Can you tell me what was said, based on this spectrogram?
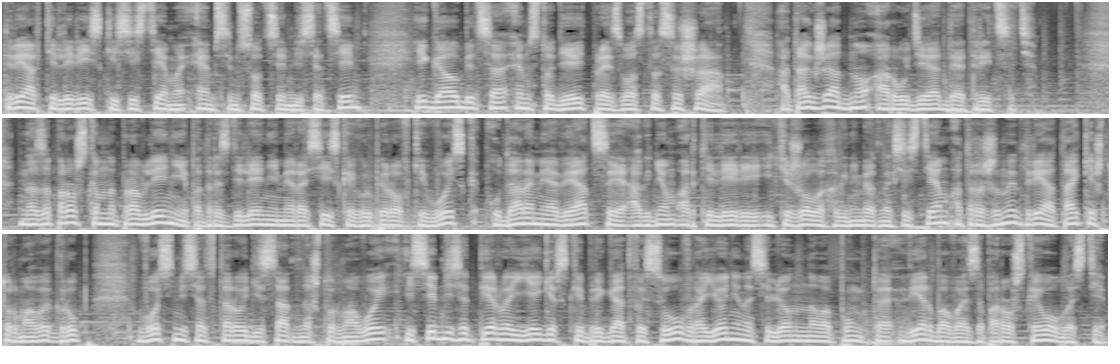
три артиллерийские системы М777 и гаубица М109 производства США, а также одно орудие Д-30. На запорожском направлении подразделениями российской группировки войск ударами авиации, огнем артиллерии и тяжелых огнеметных систем отражены три атаки штурмовых групп 82-й десантно-штурмовой и 71-й егерской бригад ВСУ в районе населенного пункта Вербовая Запорожской области.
